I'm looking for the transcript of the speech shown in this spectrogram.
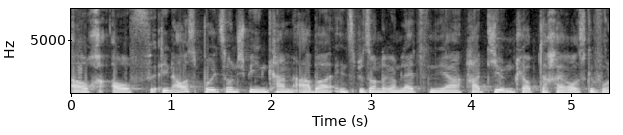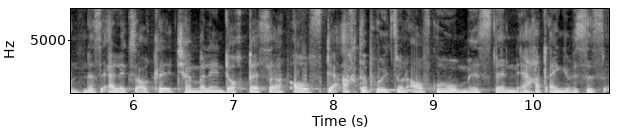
auch auf den Außenpositionen spielen kann, aber insbesondere im letzten Jahr hat Jürgen Klopp doch herausgefunden, dass Alex Oxlade Chamberlain doch besser auf der Achterposition aufgehoben ist, denn er hat ein gewisses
